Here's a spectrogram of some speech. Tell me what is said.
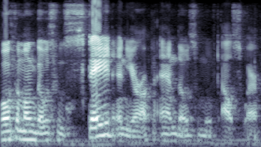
both among those who stayed in Europe and those who moved elsewhere.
